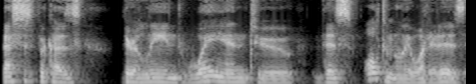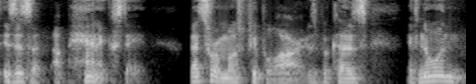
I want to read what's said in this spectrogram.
That's just because they're leaned way into this ultimately what it is is this a, a panic state that's where most people are is because if no one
